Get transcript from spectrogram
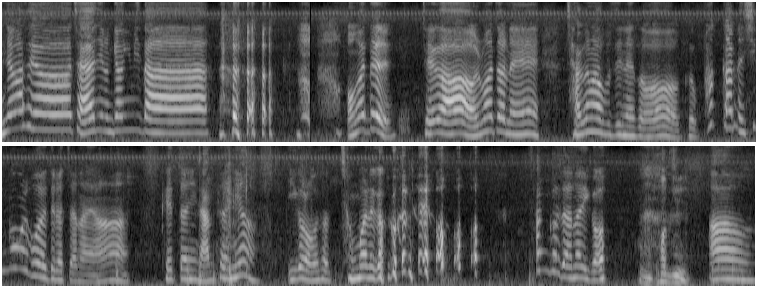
안녕하세요. 자연이 은경입니다. 엉아들, 제가 얼마 전에 작은아버지네서 그팥 까는 신공을 보여드렸잖아요. 그랬더니 남편이요. 이걸 어디서 장만해 갖고 왔네요. 산 거잖아, 이거. 그럼 사지. 아,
